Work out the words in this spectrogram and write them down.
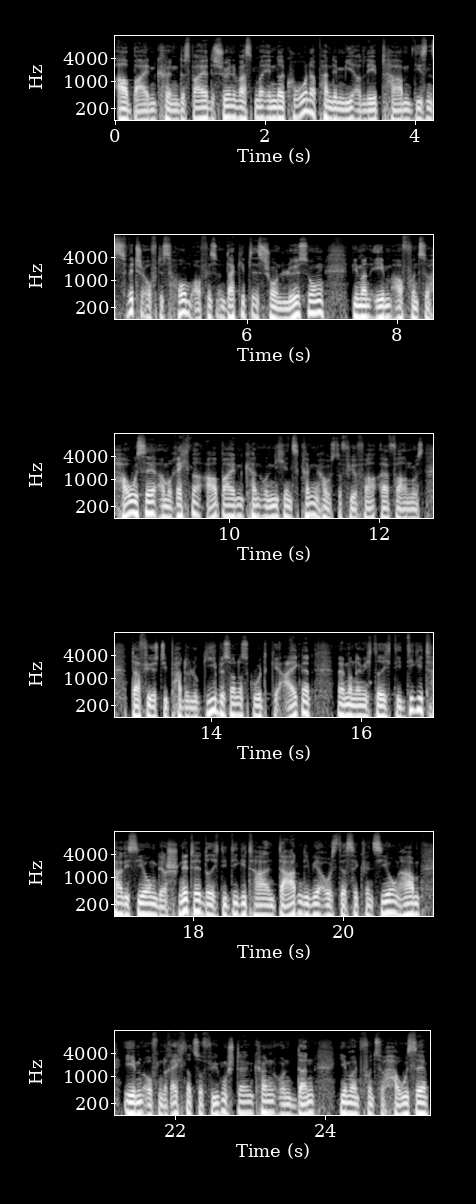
arbeiten können. Das war ja das Schöne, was wir in der Corona-Pandemie erlebt haben, diesen Switch auf das Homeoffice. Und da gibt es schon Lösungen, wie man eben auch von zu Hause am Rechner arbeiten kann und nicht ins Krankenhaus dafür äh, fahren muss. Dafür ist die Pathologie besonders gut geeignet, wenn man nämlich durch die Digitalisierung der Schnitte, durch die digitalen Daten, die wir aus der Sequenzierung haben, eben auf den Rechner zur Verfügung stellen können und dann jemand von zu Hause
